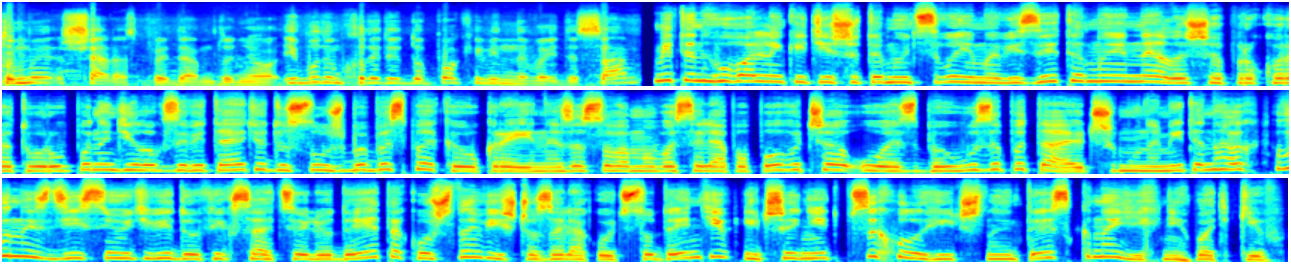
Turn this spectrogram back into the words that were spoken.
То ми ще раз прийдемо до нього і будемо ходити допоки він не вийде сам. Мітингувальники тішитимуть своїми візитами не лише прокуратуру. У понеділок завітають до служби безпеки України. За словами Василя Поповича, у СБУ запитають, чому на мітингах вони здійснюють відеофіксацію людей, а також навіщо залякують студентів і чинять психологічний тиск на їхніх батьків.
